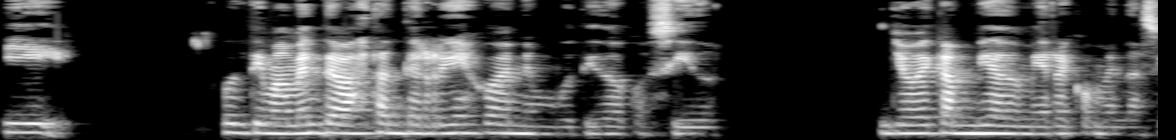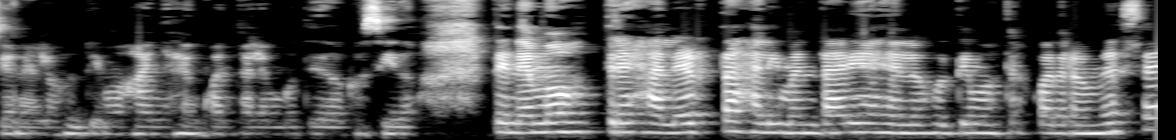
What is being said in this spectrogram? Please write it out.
y últimamente bastante riesgo en embutido cocido. Yo he cambiado mi recomendación en los últimos años en cuanto al embutido cocido. Tenemos tres alertas alimentarias en los últimos 3-4 meses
